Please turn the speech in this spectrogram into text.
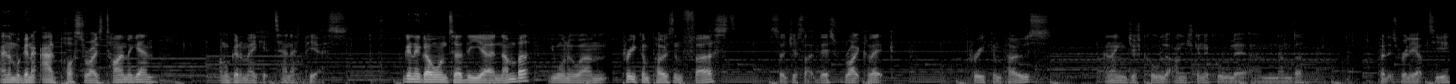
and then we're going to add posterized time again and we're going to make it 10 fps we're going to go on to the uh, number you want to um, pre-compose them first so just like this right click pre-compose and then just call it i'm just going to call it um, number but it's really up to you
